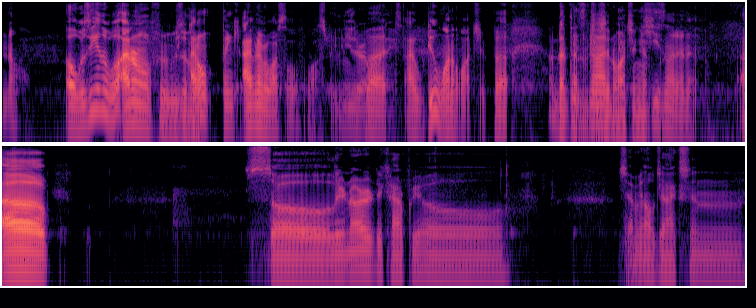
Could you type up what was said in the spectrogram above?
No, Oh, was he in the? Wall? I don't know if it was. In I don't think I've never watched The Wolf of Wall Street. Neither have but I. do want to watch it. But I'm not that interested not. in watching it. He's not in it. Uh. So Leonardo DiCaprio, Samuel L. Jackson.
